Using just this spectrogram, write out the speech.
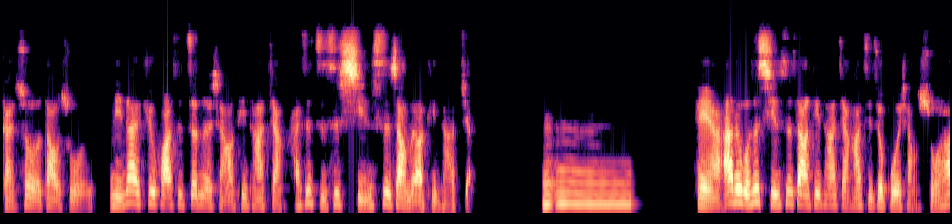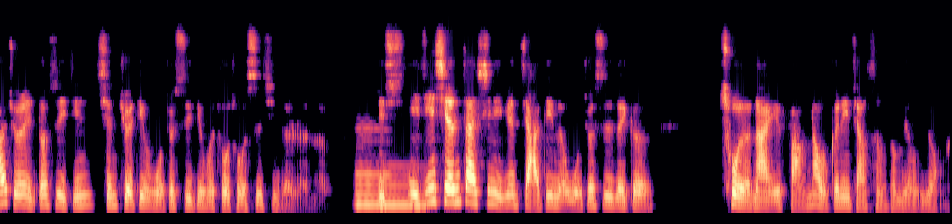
感受得到，说你那一句话是真的想要听他讲，还是只是形式上的要听他讲？嗯嗯，对呀啊，如果是形式上听他讲，他其实就不会想说，他觉得你都是已经先决定我就是一定会做错事情的人了。嗯，你你已经先在心里面假定了我就是那个错的那一方，那我跟你讲什么都没有用啊。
